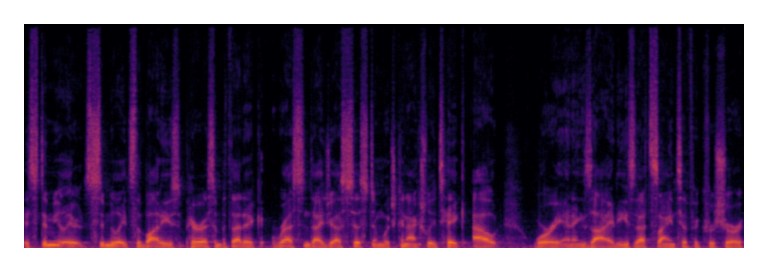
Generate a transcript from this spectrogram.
it stimulates, stimulates the body's parasympathetic rest and digest system, which can actually take out worry and anxieties. That's scientific for sure.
